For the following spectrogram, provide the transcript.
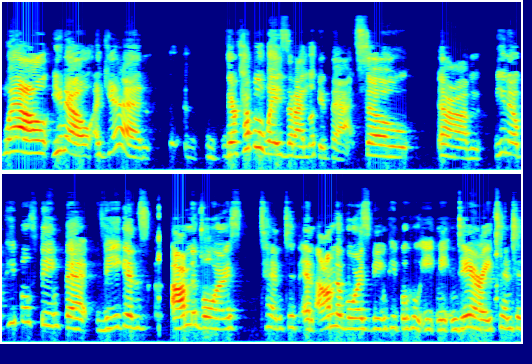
Well you know again there are a couple of ways that i look at that. So um, you know people think that vegans omnivores tend to, and omnivores being people who eat meat and dairy, tend to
